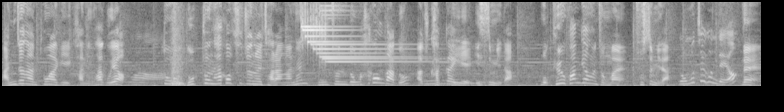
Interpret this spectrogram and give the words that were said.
안전한 통학이 가능하고요. 와. 또 높은 학업 수준을 자랑하는 김촌동 학원과도 아주 가까이에 있습니다. 뭐 교육 환경은 정말 좋습니다. 너무 최고인데요? 네.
